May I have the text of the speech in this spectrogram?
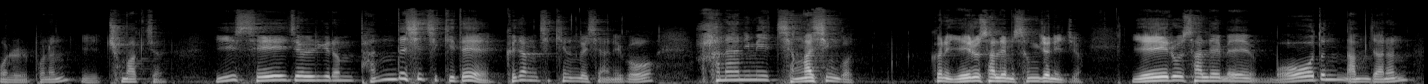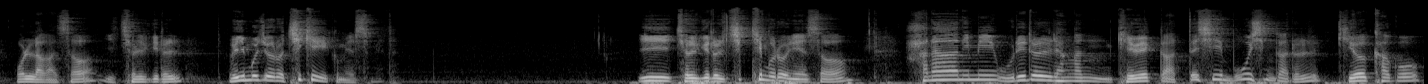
오늘 보는 이 추막절. 이 세 절기는 반드시 지키되 그냥 지키는 것이 아니고 하나님이 정하신 곳. 그는 예루살렘 성전이죠. 예루살렘의 모든 남자는 올라가서 이 절기를 의무적으로 지키게끔 했습니다. 이 절기를 지킴으로 인해서 하나님이 우리를 향한 계획과 뜻이 무엇인가를 기억하고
